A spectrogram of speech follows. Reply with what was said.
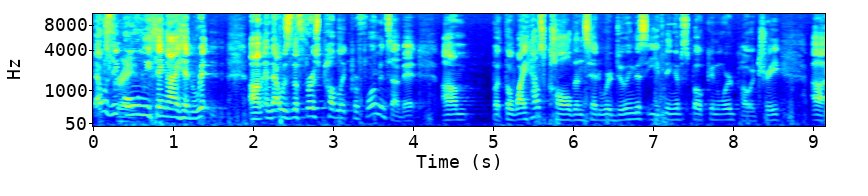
That was the great. only thing I had written, um, and that was the first public performance of it. Um, but the White House called and said, We're doing this evening of spoken word poetry. Uh,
